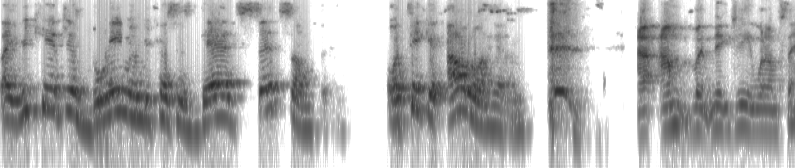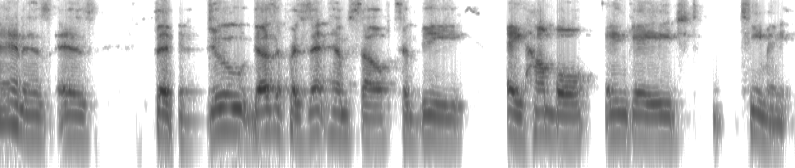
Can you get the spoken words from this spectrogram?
Like we can't just blame him because his dad said something or take it out on him. I, I'm but Nick G, what I'm saying is is the dude doesn't present himself to be a humble, engaged teammate,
